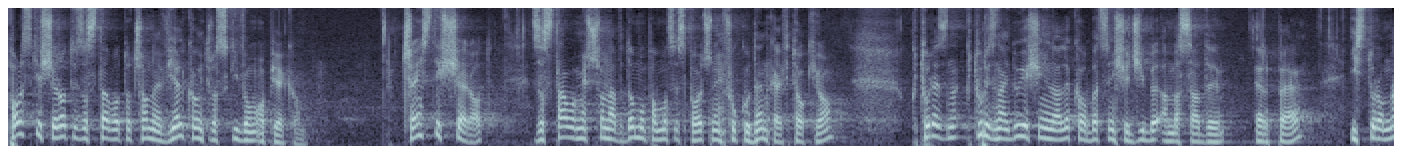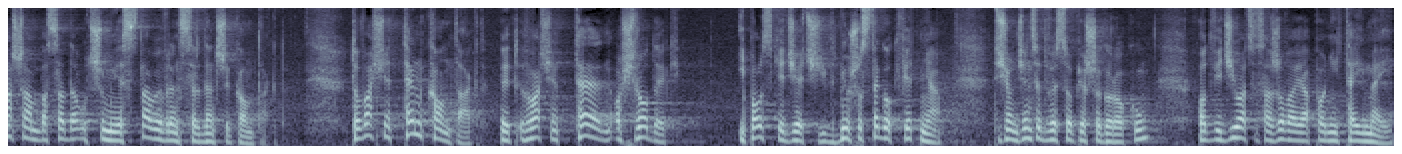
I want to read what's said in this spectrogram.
Polskie sieroty zostały otoczone wielką i troskliwą opieką. Część z tych sierot została umieszczona w Domu Pomocy Społecznej Fukudenkai w Tokio, który, który znajduje się niedaleko obecnej siedziby ambasady RP, i z którą nasza ambasada utrzymuje stały, wręcz serdeczny kontakt. To właśnie ten kontakt, y, to właśnie ten ośrodek i polskie dzieci w dniu 6 kwietnia 1921 roku odwiedziła cesarzowa Japonii Teimei.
